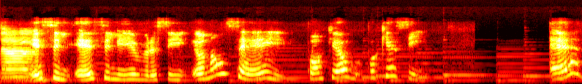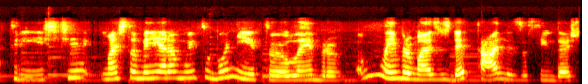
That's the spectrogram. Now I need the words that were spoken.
Ah. Esse, esse livro, assim, eu não sei, porque, eu, porque assim, era triste, mas também era muito bonito. Eu lembro, eu não lembro mais os detalhes, assim, das,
